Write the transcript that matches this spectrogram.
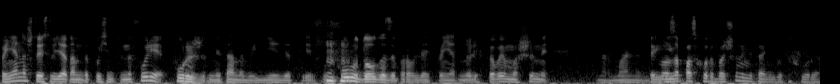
Понятно, что если у тебя там, допустим, ты на фуре, фуры же метановые ездят, и фуру долго заправлять, понятно, но легковые машины нормально. Да а и- запас хода большой на метане будет у фуры?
